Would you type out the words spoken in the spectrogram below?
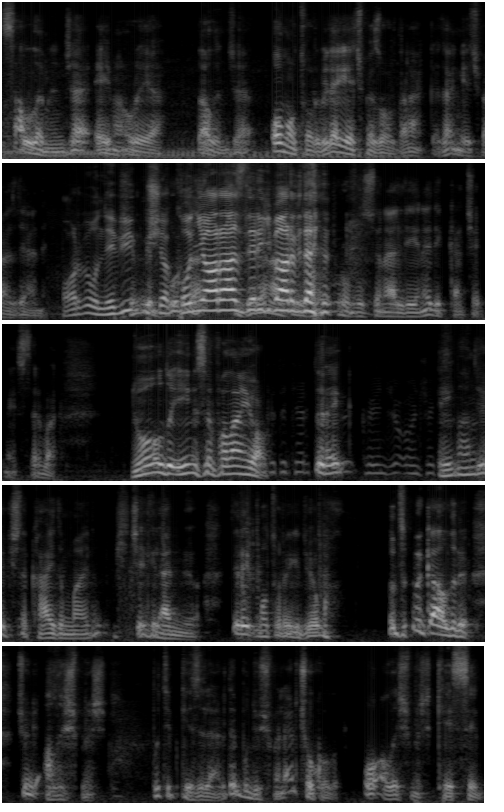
sallanınca Eymen oraya dalınca o motor bile geçmez oradan. Hakikaten geçmez yani. Harbi o ne büyükmüş Şimdi ya. Konya arazileri gibi harbiden. Profesyonelliğine dikkat çekmek isterim bak. Ne oldu iyi misin falan yok. Direkt Eyman diyor ki işte kaydım maydım hiç ilgilenmiyor. Direkt motora gidiyor motoru kaldırıyor. Çünkü alışmış. Bu tip gezilerde bu düşmeler çok olur. O alışmış kesin.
